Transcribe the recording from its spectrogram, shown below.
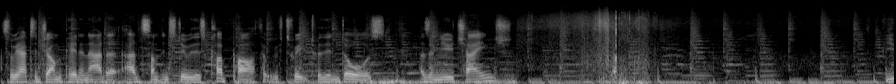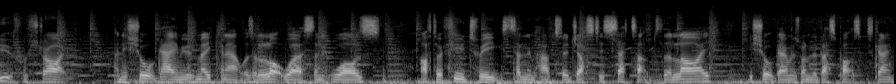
So we had to jump in and add, a, add something to do with his club path that we've tweaked with indoors as a new change. Beautiful strike. And his short game he was making out was a lot worse than it was. After a few tweaks, telling him how to adjust his setup to the lie, his short game was one of the best parts of his game.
